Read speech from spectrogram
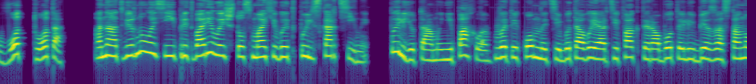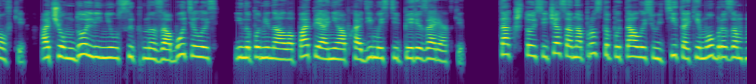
Вот то-то. Она отвернулась и притворилась, что смахивает пыль с картины. Пылью там и не пахло. В этой комнате бытовые артефакты работали без остановки, о чем Долли неусыпно заботилась и напоминала папе о необходимости перезарядки. Так что сейчас она просто пыталась уйти таким образом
